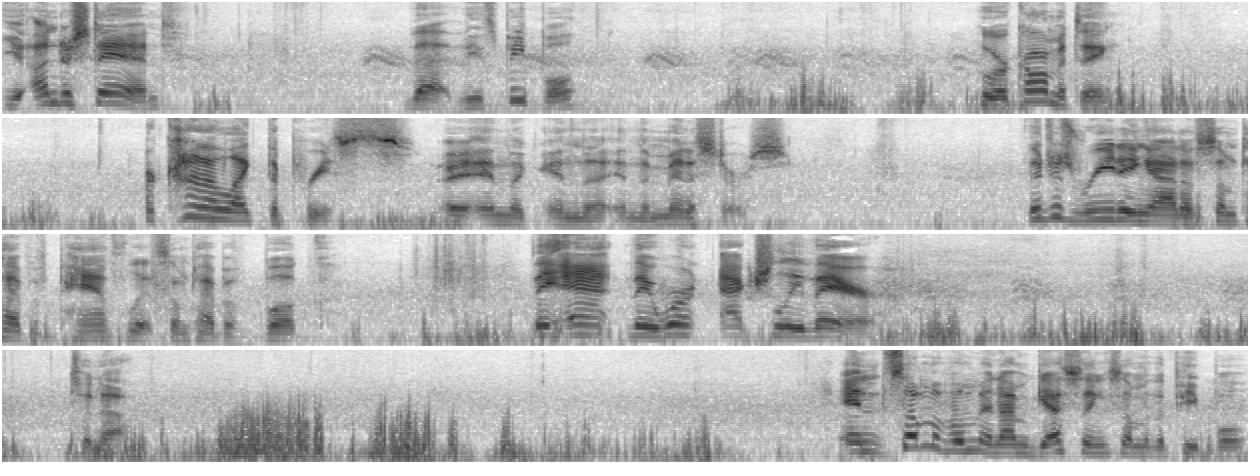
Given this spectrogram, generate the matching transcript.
You understand that these people who are commenting are kind of like the priests uh, in the in the in the ministers. They're just reading out of some type of pamphlet, some type of book. They they weren't actually there to know. And some of them, and I'm guessing some of the people,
